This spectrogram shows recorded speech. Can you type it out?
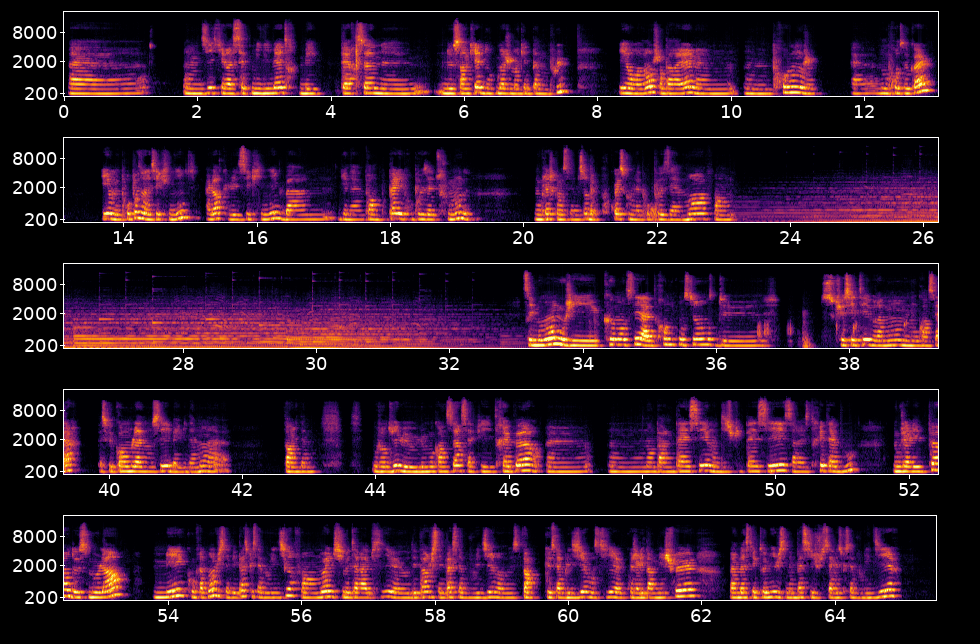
On me dit qu'il reste 7 mm, mais personne ne s'inquiète, donc moi je m'inquiète pas non plus. Et en revanche, en parallèle, euh, on me prolonge euh, mon protocole et on me propose un essai clinique, alors que les essais cliniques, bah, y en a, on ne peut pas les proposer à tout le monde. Donc là, je commence à me dire, bah, pourquoi est-ce qu'on me l'a proposé à moi? C'est le moment où j'ai commencé à prendre conscience de ce que c'était vraiment mon cancer. Parce que quand on me l'a annoncé, bah évidemment, euh, enfin évidemment, aujourd'hui le, mot cancer ça fait très peur. Euh, on n'en parle pas assez, on n'en discute pas assez, ça reste très tabou. Donc j'avais peur de ce mot-là, mais concrètement je savais pas ce que ça voulait dire. Enfin moi une chimiothérapie euh, au départ je savais pas que ça voulait dire, enfin que ça voulait dire aussi que j'allais perdre mes cheveux. Mastectomie je sais même pas si je savais ce que ça voulait dire.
